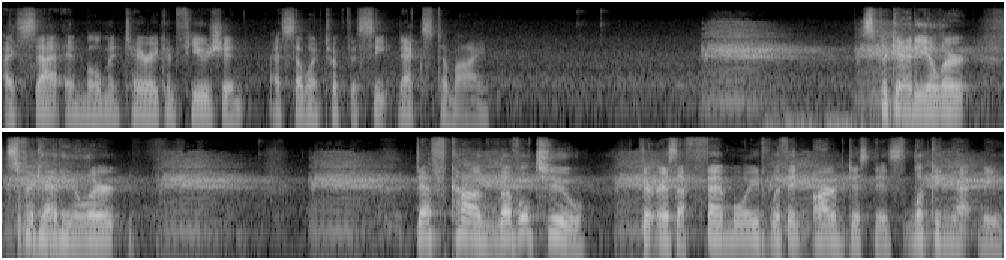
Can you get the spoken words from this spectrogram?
I sat in momentary confusion as someone took the seat next to mine. Spaghetti alert! Spaghetti alert! DEFCON level 2. There is a femoid within arm distance looking at me.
